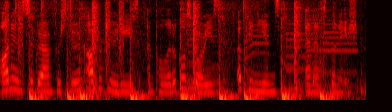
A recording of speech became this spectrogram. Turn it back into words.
on Instagram for student opportunities and political stories, opinions, and explanations.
